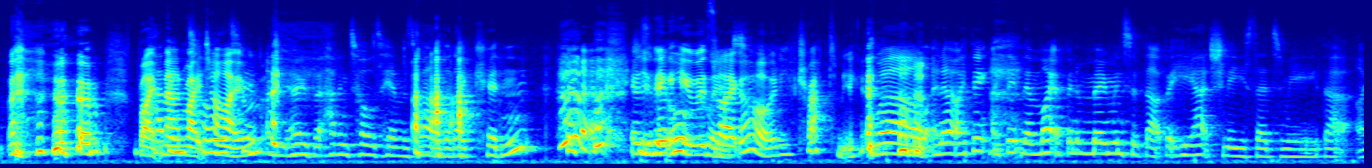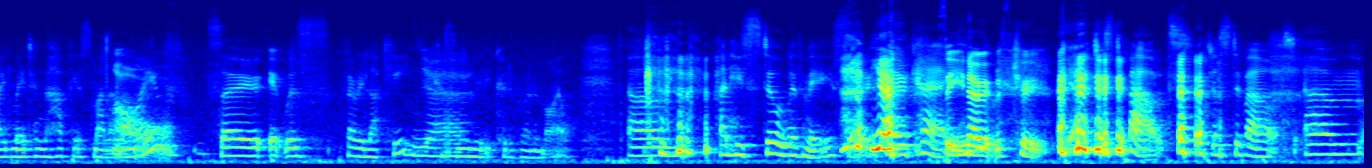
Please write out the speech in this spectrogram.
right having man, right time. Him, I know, but having told him as well that I couldn't. it was you think he was like, "Oh, you've trapped me." well, and I think I think there might have been a moment of that, but he actually said to me that I'd made him the happiest man alive. Oh. So it was very lucky because yeah. he really could have run a mile. Um, and he's still with me, so yeah. okay. So you know it was true. yeah, just about, just about. Um,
